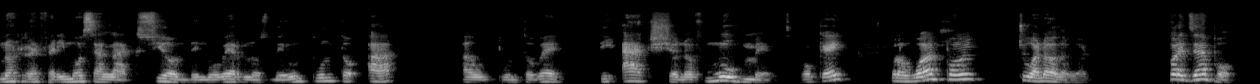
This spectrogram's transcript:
nos referimos a la acción de movernos de un punto A a un punto B. The action of movement, okay? From one point to another one. For example,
